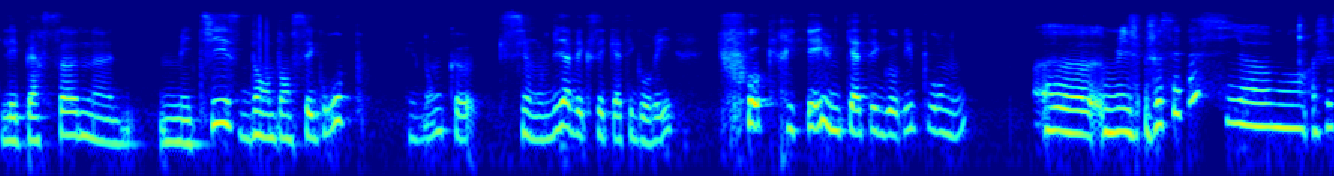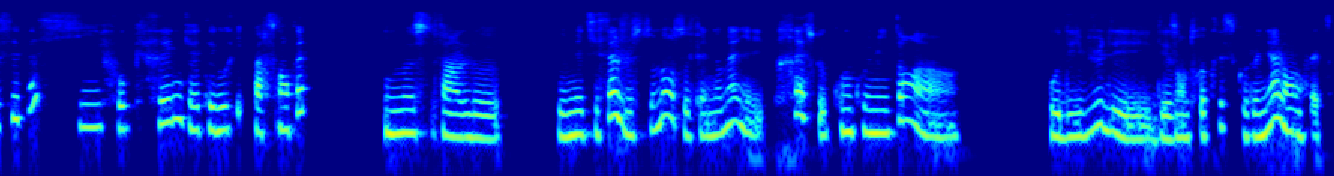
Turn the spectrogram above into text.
les personnes métisses dans, dans, ces groupes. Et donc, si on vit avec ces catégories, il faut créer une catégorie pour nous. Euh, mais je ne sais pas si je sais pas s'il faut créer une catégorie parce qu'en fait, il me, enfin le, le, métissage justement, ce phénomène, il est presque concomitant au début des, entreprises coloniales en fait.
